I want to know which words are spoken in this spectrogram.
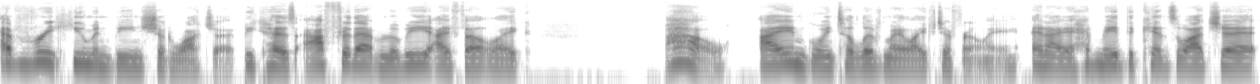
every human being should watch it because after that movie, I felt like, wow, I am going to live my life differently. And I have made the kids watch it.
